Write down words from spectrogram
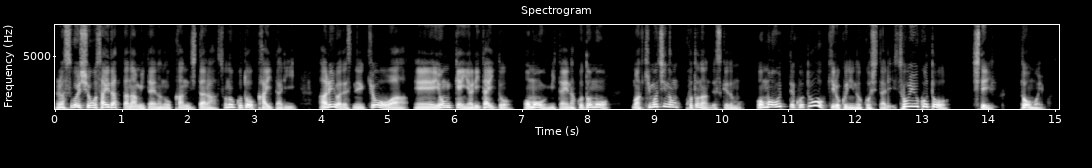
あれはすごい詳細だったな、みたいなのを感じたら、そのことを書いたり、あるいはですね、今日は、え、4件やりたいと思うみたいなことも、まあ気持ちのことなんですけども、思うってことを記録に残したり、そういうことをしていく。と思います。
